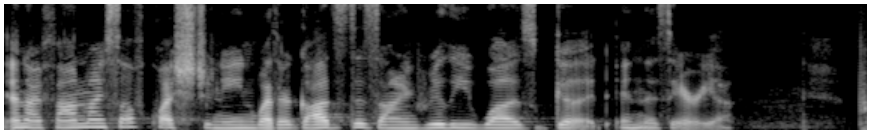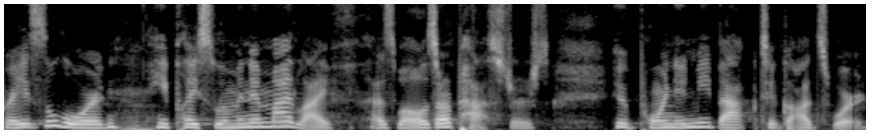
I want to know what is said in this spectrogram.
and I found myself questioning whether God's design really was good in this area. Praise the Lord, He placed women in my life, as well as our pastors, who pointed me back to God's Word.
